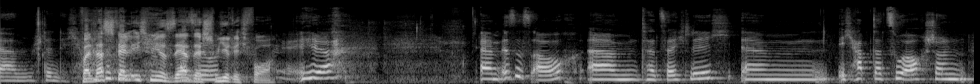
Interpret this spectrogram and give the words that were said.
Ähm, ständig. Weil das stelle ich mir sehr, also, sehr schwierig vor. Ja. Ähm, ist es auch, ähm, tatsächlich. Ähm, ich habe dazu auch schon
